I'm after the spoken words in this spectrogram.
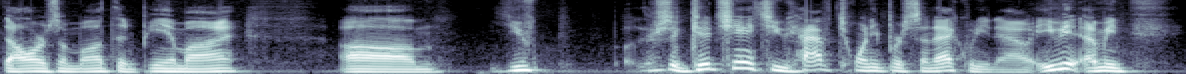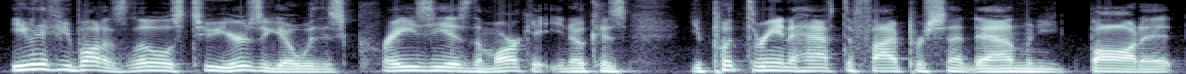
dollars a month in PMI. Um, you there's a good chance you have twenty percent equity now. Even I mean, even if you bought as little as two years ago, with as crazy as the market, you know, because you put three and a half to five percent down when you bought it.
